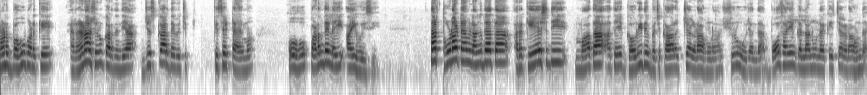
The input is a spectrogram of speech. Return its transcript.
ਹੁਣ ਬਹੂ ਬਣ ਕੇ ਰਹਿਣਾ ਸ਼ੁਰੂ ਕਰ ਦਿੰਦੀ ਆ, ਜਿਸ ਘਰ ਦੇ ਵਿੱਚ ਕਿਸੇ ਟਾਈਮ ਉਹ ਪੜਨ ਦੇ ਲਈ ਆਈ ਹੋਈ ਸੀ। ਤਾਂ ਥੋੜਾ ਟਾਈਮ ਲੰਘਦਾ ਤਾਂ ਰਕੇਸ਼ ਦੀ ਮਾਤਾ ਅਤੇ ਗੌਰੀ ਦੇ ਵਿਚਕਾਰ ਝਗੜਾ ਹੋਣਾ ਸ਼ੁਰੂ ਹੋ ਜਾਂਦਾ ਬਹੁਤ ਸਾਰੀਆਂ ਗੱਲਾਂ ਨੂੰ ਲੈ ਕੇ ਝਗੜਾ ਹੁੰਦਾ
